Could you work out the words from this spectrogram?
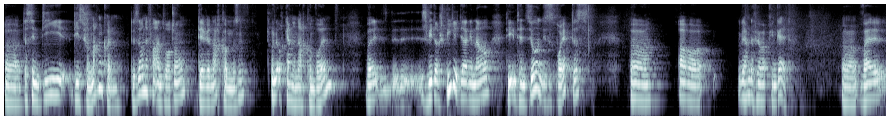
Äh, das sind die, die es schon machen können. Das ist auch eine Verantwortung, der wir nachkommen müssen und auch gerne nachkommen wollen, weil es widerspiegelt ja genau die Intention dieses Projektes. Aber wir haben dafür überhaupt kein Geld. Weil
